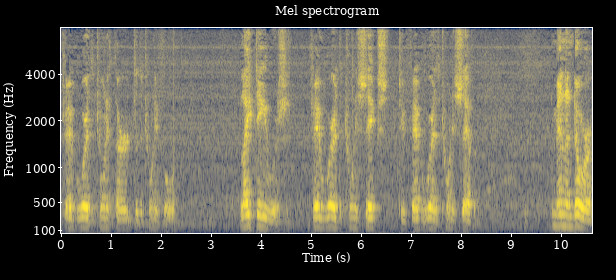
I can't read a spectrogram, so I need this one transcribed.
February the 23rd to the 24th. Leyte was February the 26th to February the 27th. Menandora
